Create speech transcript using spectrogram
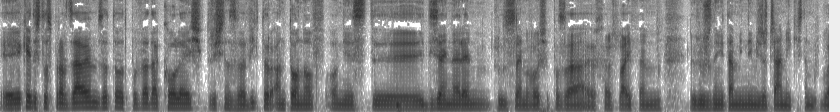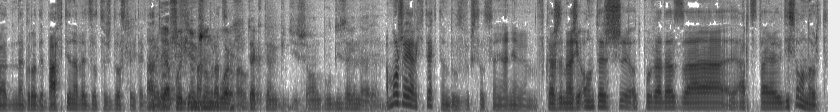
e, ja kiedyś to sprawdzałem, za to odpowiada koleś, który się nazywa Wiktor Antonow. On jest y, designerem, plus zajmował się poza Half-Life'em różnymi tam innymi rzeczami, jakieś tam chyba nagrodę BAFTY nawet za coś dostał i tak dalej. A to ja powiedziałem, że on pracował. był architektem, widzisz, a on był designerem. A może i architektem był z wykształcenia, nie wiem. W każdym razie on też odpowiada za art style Dishonored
